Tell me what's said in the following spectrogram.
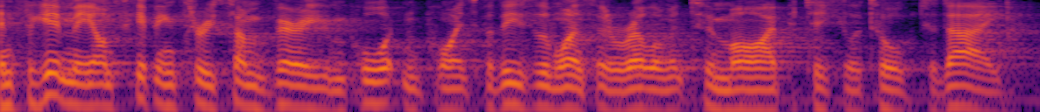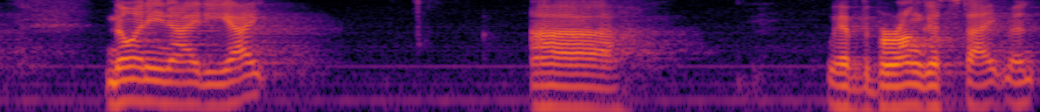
And forgive me, I'm skipping through some very important points, but these are the ones that are relevant to my particular talk today. 1988, uh, we have the Barunga Statement.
